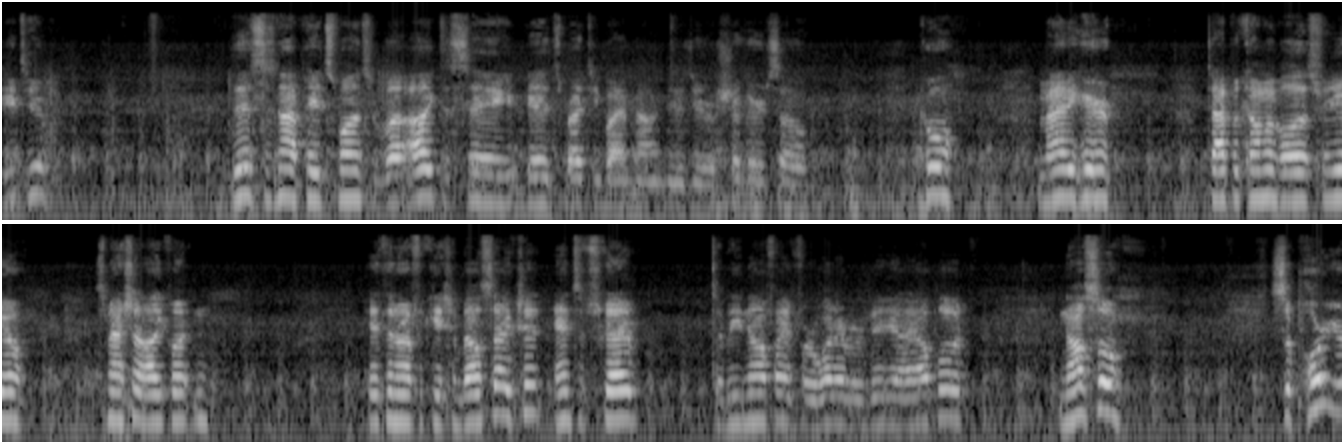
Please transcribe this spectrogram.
YouTube. This is not paid sponsor, but I like to say it's brought to you by Mountain Dew Zero Sugar. So, cool. I'm out of here. Type a comment below this video. Smash that like button. Hit the notification bell section. And subscribe to be notified for whatever video I upload. And also, support your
